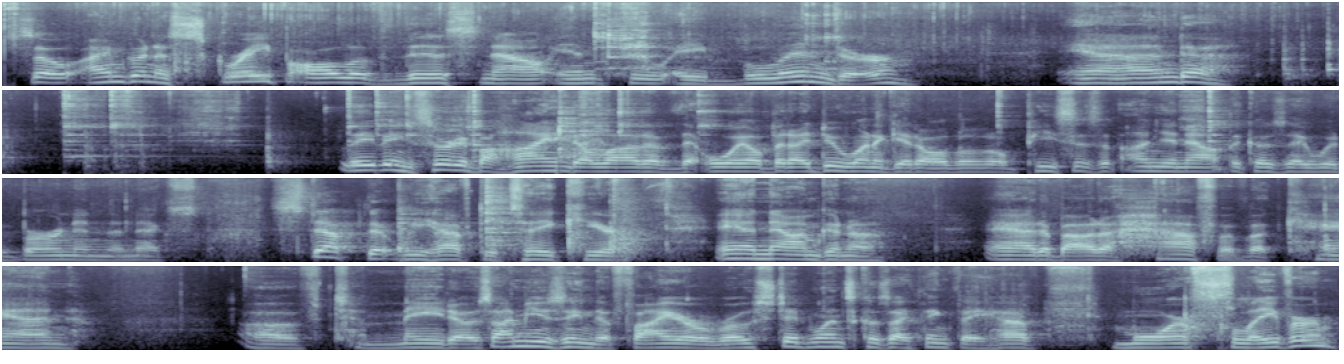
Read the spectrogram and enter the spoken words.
So I'm going to scrape all of this now into a blender and leaving sort of behind a lot of the oil, but I do want to get all the little pieces of onion out because they would burn in the next step that we have to take here. And now I'm going to add about a half of a can of tomatoes. I'm using the fire roasted ones because I think they have more flavor.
